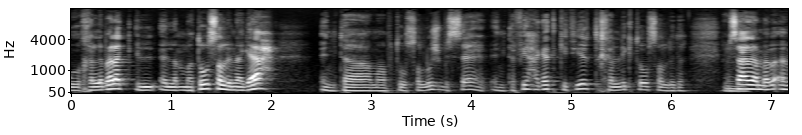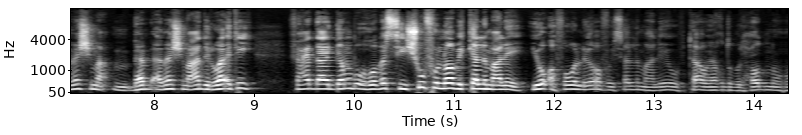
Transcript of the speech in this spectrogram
وخلي بالك ال- لما توصل لنجاح أنت ما بتوصلوش بالساهل. أنت في حاجات كتير تخليك توصل لده. بس لما ببقى ماشي مع ببقى ماشي معاه دلوقتي في حد قاعد جنبه هو بس يشوفه إن هو بيتكلم عليه يقف هو اللي يقف ويسلم عليه وبتاع وياخده بالحضن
